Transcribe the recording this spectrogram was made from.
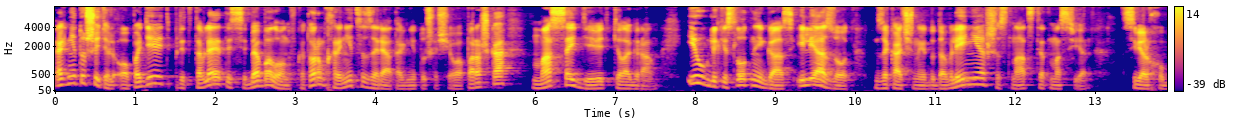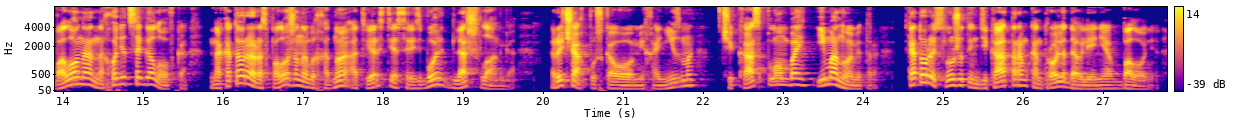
Огнетушитель ОП-9 представляет из себя баллон, в котором хранится заряд огнетушащего порошка массой 9 кг и углекислотный газ или азот, закачанный до давления в 16 атмосфер. Сверху баллона находится головка, на которой расположено выходное отверстие с резьбой для шланга, рычаг пускового механизма, чека с пломбой и манометр, который служит индикатором контроля давления в баллоне –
